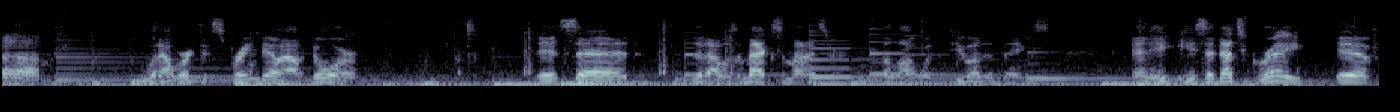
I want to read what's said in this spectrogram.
um, when I worked at Springdale Outdoor it said that I was a maximizer along with a few other things. And he, he said, that's great if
